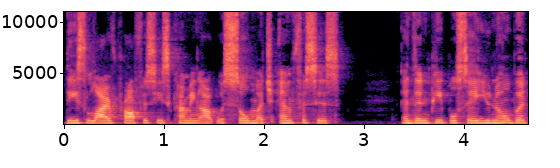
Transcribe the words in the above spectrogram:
these live prophecies coming out with so much emphasis. And then people say, you know, but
